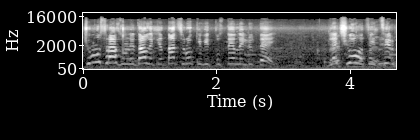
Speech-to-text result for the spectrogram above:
Чому зразу не дали 15 років відпустили людей? Для чого цей цирк?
